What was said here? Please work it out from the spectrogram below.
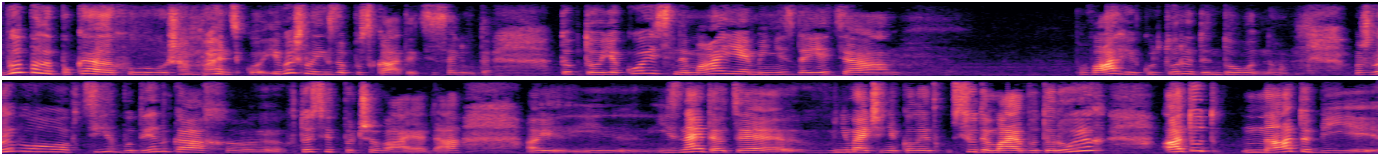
випили по келиху шампанського і вийшли їх запускати, ці салюти. Тобто якоїсь немає, мені здається. Поваги і культури один до одного. Можливо, в цих будинках е, хтось відпочиває. Да? А, І, і знаєте, оце в Німеччині, коли всюди має бути руїх, а тут на тобі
